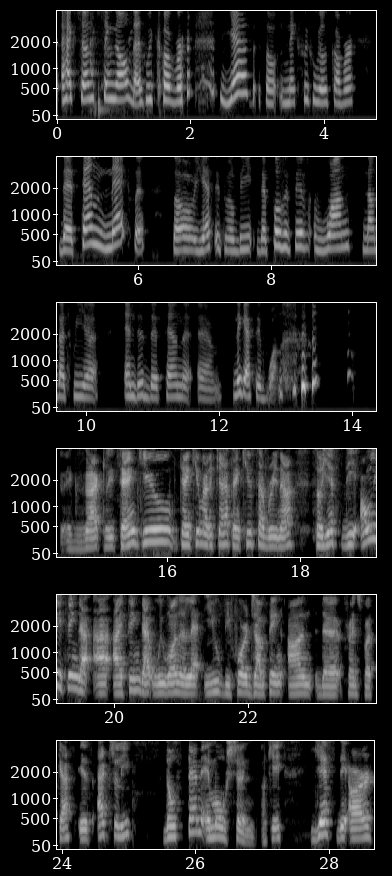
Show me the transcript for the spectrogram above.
action signal that we cover. yes. So next week we will cover the 10 next so yes, it will be the positive one now that we uh, ended the 10 um, negative one. Exactly. Thank you. Thank you, Marie-Pierre. Thank you, Sabrina. So yes, the only thing that I, I think that we want to let you before jumping on the French podcast is actually those 10 emotion. Okay. Yes, they are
